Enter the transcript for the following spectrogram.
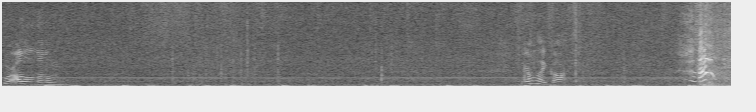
We're all alone. You're god. I got. Ah!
